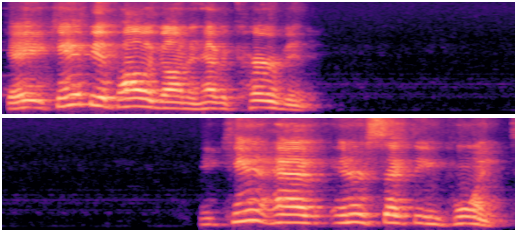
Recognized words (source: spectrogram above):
Okay, it can't be a polygon and have a curve in it. You can't have intersecting points.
